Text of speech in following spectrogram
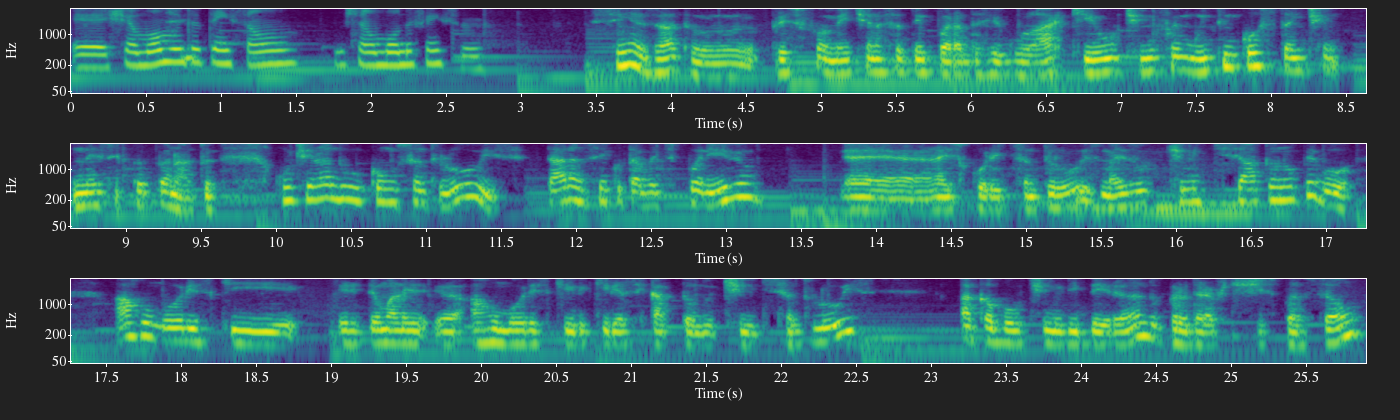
É, chamou muita atenção, é um bom defensor. Sim, exato. Principalmente nessa temporada regular, que o time foi muito inconstante nesse campeonato. Continuando com o Santos Louis, Taranseco estava disponível é, na escolha de Santos Louis, mas o time de Seattle não pegou. Há rumores que ele tem uma, há rumores que ele queria ser capitão do time de Santos Louis acabou o time liberando para o draft de expansão.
